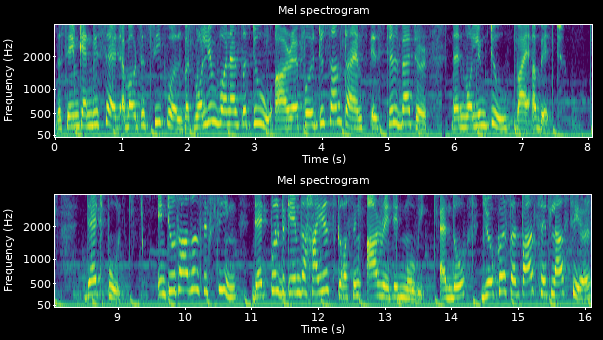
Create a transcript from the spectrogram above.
The same can be said about the sequel, but Volume 1 as the 2 are referred to sometimes is still better than Volume 2 by a bit. Deadpool. In 2016, Deadpool became the highest grossing R rated movie. And though Joker surpassed it last year,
